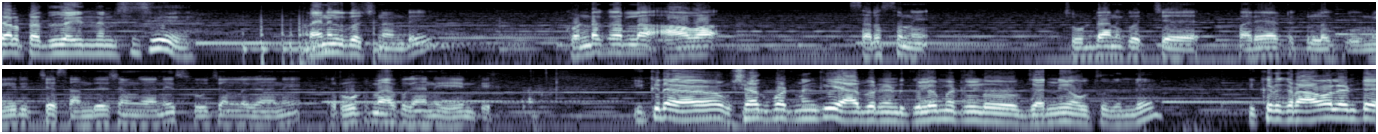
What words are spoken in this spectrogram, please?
చాలా పెద్దదైందనేసి ఫైనల్కి వచ్చినండి కొండకర్ల ఆవా సరస్సుని చూడ్డానికి వచ్చే పర్యాటకులకు మీరిచ్చే సందేశం కానీ సూచనలు కానీ రూట్ మ్యాప్ కానీ ఏంటి? ఇక్కడ విశాఖపట్నంకి యాభై రెండు కిలోమీటర్లు జర్నీ అవుతుందండి. ఇక్కడికి రావాలంటే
